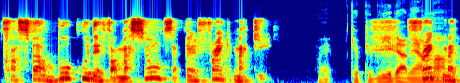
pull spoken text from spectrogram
transfère beaucoup d'informations qui s'appelle Frank Mackey. Oui, qui a publié dernièrement Frank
